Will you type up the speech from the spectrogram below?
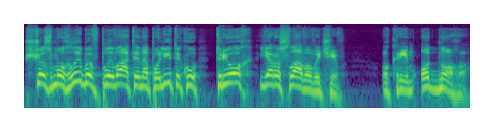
що змогли би впливати на політику трьох Ярославовичів, окрім одного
